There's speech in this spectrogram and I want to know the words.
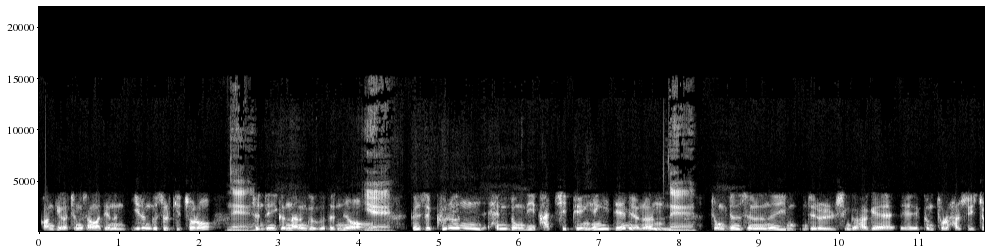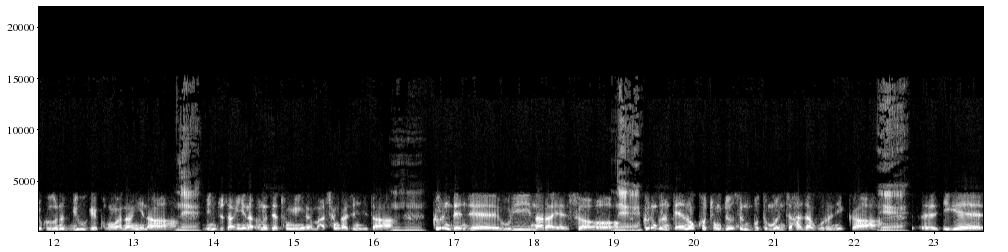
관계가 정상화되는 이런 것을 기초로 네. 전쟁이 끝나는 거거든요. 예. 그래서 그런 행동이 같이 병행이 되면은 네. 종전선언의 문제를 심각하게 예, 검토를 할 수 있죠. 그거는 미국의 공화당이나 네. 민주당이나 어느 대통령이나 마찬가지입니다. 음흠. 그런데 이제 우리나라에서 네. 그런 거는 떼놓고 종전선언부터 먼저 하자고 그러니까 예. 이게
